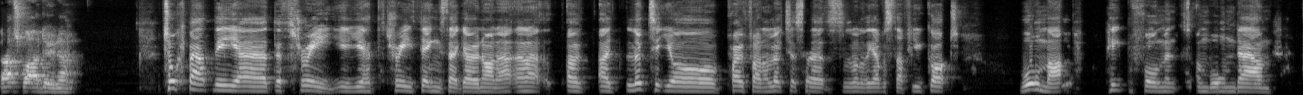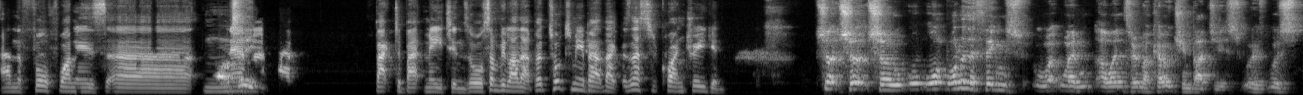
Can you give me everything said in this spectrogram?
that's what I do now. Talk about the uh, the three. You, you had three things that are going on. I, I, I looked at your profile. I looked at a lot of the other stuff. You got warm up, peak performance, and warm down. And the fourth one is uh, never back to back meetings or something like that. But talk to me about that because that's quite intriguing. So, so, so one of the things when I went through my coaching badges was, was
